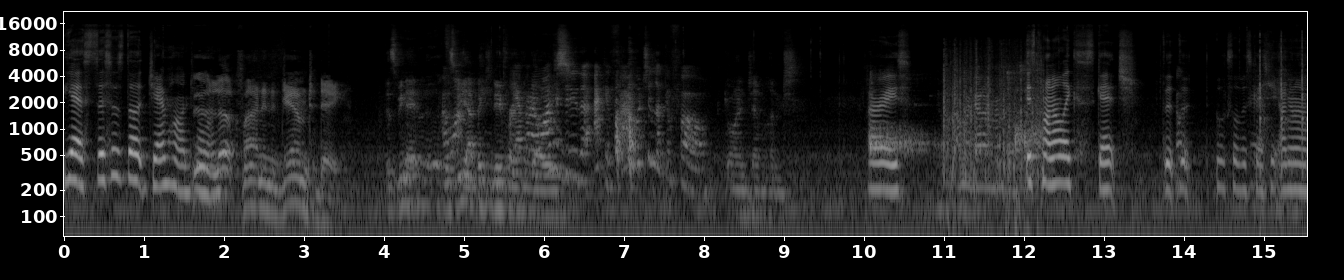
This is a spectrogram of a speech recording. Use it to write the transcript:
Yes, this is the gem hunt Good one. luck finding a gem today. This be I this want- be epic to do for Yeah, him but I want him to do the, I can find What you looking for? Going gem hunt. All right. Oh my god, I remember that. It's kind of like sketch. The, the, oh. it looks a little bit sketchy. I'm gonna.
